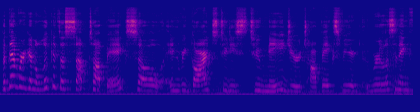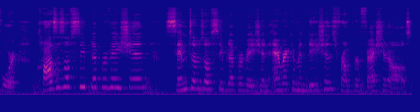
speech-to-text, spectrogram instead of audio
but then we're going to look at the subtopics. So in regards to these two major topics we're, we're listening for causes of sleep deprivation symptoms of sleep deprivation and recommendations from professionals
